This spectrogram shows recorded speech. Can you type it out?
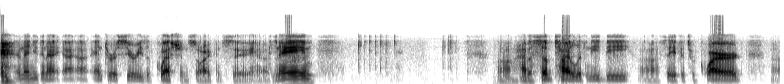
and then you can uh, enter a series of questions. So I can say uh, name, uh, have a subtitle if need be, uh, say if it's required. Uh,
